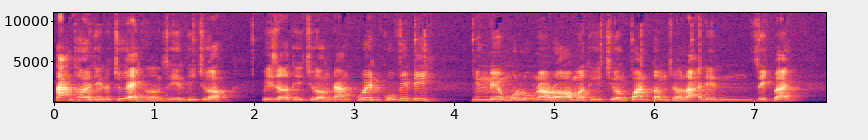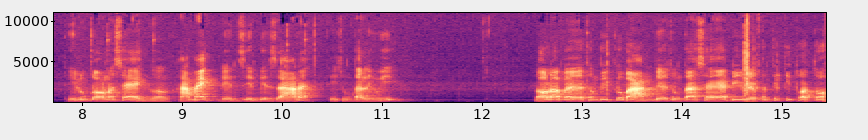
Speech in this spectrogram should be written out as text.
tạm thời thì nó chưa ảnh hưởng gì đến thị trường. Bây giờ thị trường đang quên covid đi. Nhưng nếu một lúc nào đó mà thị trường quan tâm trở lại đến dịch bệnh, thì lúc đó nó sẽ ảnh hưởng khá mạnh đến diễn biến giá đấy. Thì chúng ta lưu ý. Đó là về thông tin cơ bản. Bây giờ chúng ta sẽ đi về phân tích kỹ thuật thôi.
